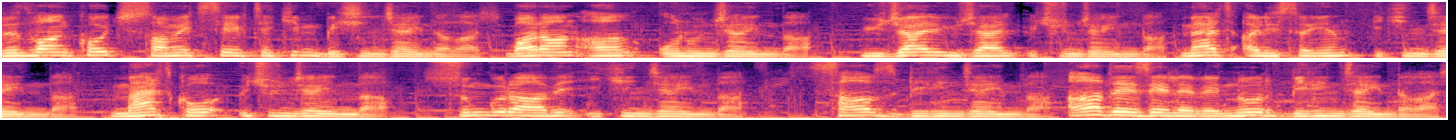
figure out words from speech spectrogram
Rıdvan Koç, Samet Sevtekin 5. ayındalar. Baran Al 10. ayında. Yücel Yücel 3. ayında. Mert Ali Sayın 2. ayında. Mertko 3. ayında. Sungur abi 2. ayında. Savz 1. ayında. ADZL ve Nur 1. ayındalar.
